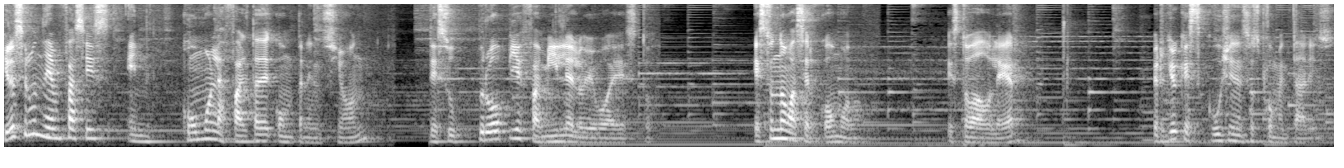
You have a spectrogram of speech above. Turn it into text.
Quiero hacer un énfasis en cómo la falta de comprensión de su propia familia lo llevó a esto. Esto no va a ser cómodo, esto va a doler, pero quiero que escuchen esos comentarios.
